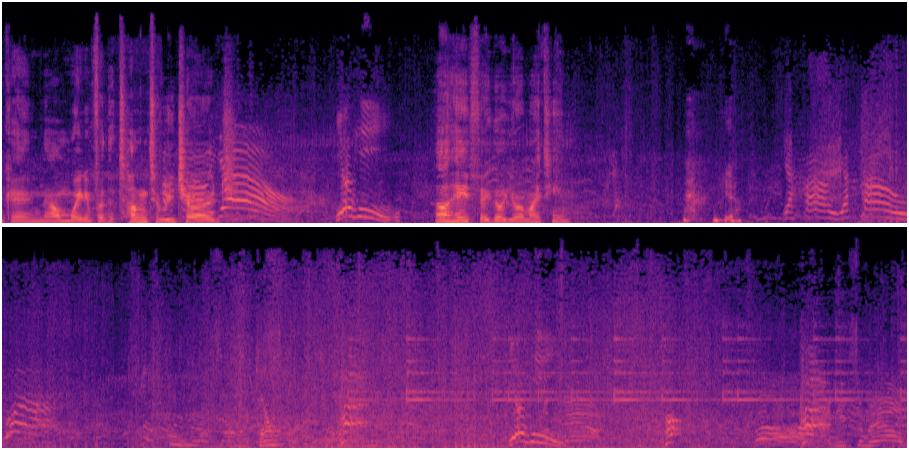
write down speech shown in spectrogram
Okay, now I'm waiting for the tongue to recharge. Oh, hey, Figo, you're on my team. yeah. I need some help.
